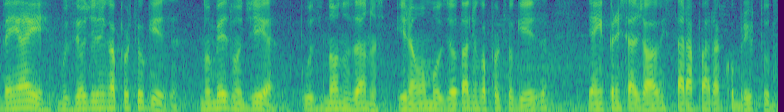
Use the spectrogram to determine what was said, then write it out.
Vem aí, Museu de Língua Portuguesa. No mesmo dia, os nonos anos irão ao Museu da Língua Portuguesa e a imprensa jovem estará para cobrir tudo.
